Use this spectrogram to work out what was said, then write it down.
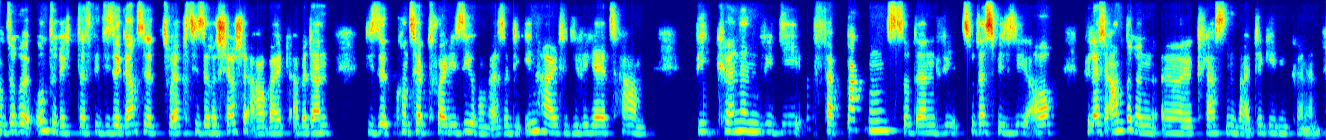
unsere Unterricht, dass wir diese ganze, zuerst diese Recherchearbeit, aber dann diese Konzeptualisierung, also die Inhalte, die wir jetzt haben, wie können wir die verpacken, so dann wie, so dass wir sie auch vielleicht anderen äh, Klassen weitergeben können,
